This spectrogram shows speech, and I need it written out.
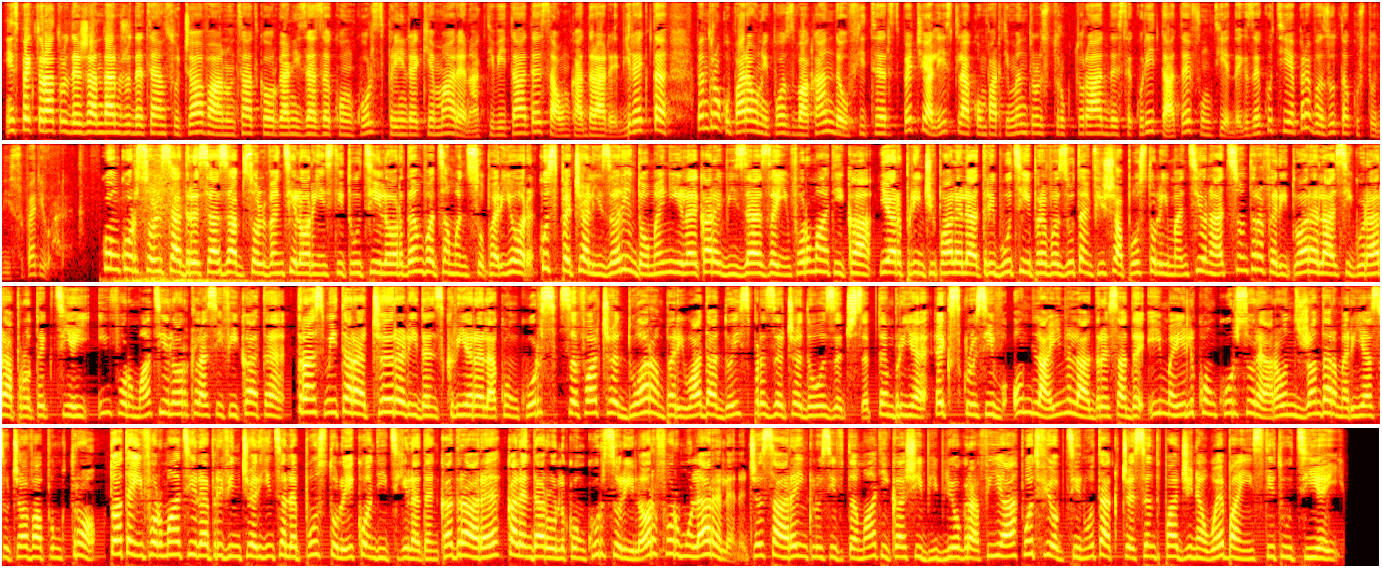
Inspectoratul de jandarm județean Suceava a anunțat că organizează concurs prin rechemare în activitate sau încadrare directă pentru ocuparea unui post vacant de ofițer specialist la compartimentul structurat de securitate, funcție de execuție prevăzută cu studii superioare. Concursul se adresează absolvenților instituțiilor de învățământ superior, cu specializări în domeniile care vizează informatica, iar principalele atribuții prevăzute în fișa postului menționat sunt referitoare la asigurarea protecției informațiilor clasificate. Transmiterea cererii de înscriere la concurs se face doar în perioada 12-20 septembrie, exclusiv online la adresa de e-mail concursurearondjandarmeriasuceava.ro. Toate informațiile privind cerințele postului postului, condițiile de încadrare, calendarul concursurilor, formularele necesare, inclusiv tematica și bibliografia, pot fi obținute accesând pagina web a instituției.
